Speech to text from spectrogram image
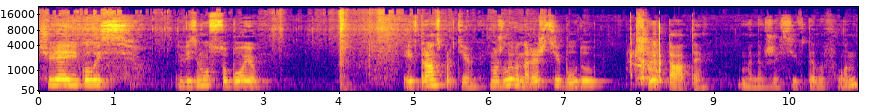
що я її колись візьму з собою І в транспорті, можливо, нарешті буду читати. У мене вже сів телефон.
